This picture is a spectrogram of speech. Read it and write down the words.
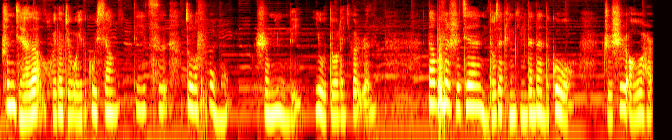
春节了，回到久违的故乡，第一次做了父母，生命里又多了一个人。大部分时间你都在平平淡淡的过，只是偶尔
